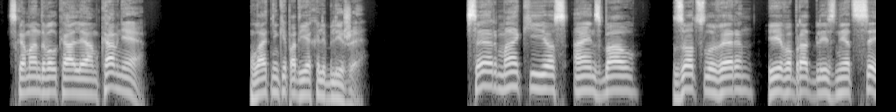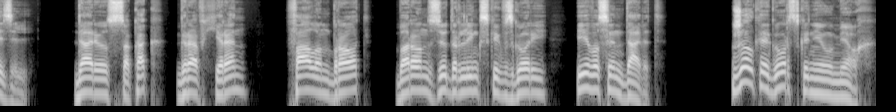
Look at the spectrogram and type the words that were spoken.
— скомандовал Калиам. «Ко мне!» Латники подъехали ближе сэр Макиос Айнсбау, Зоц Луверен и его брат-близнец Сезель, Дариус Сокак, граф Хирен, Фалон Брод, барон Зюдерлингских взгорий и его сын Давид. Жалкая горстка неумех.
